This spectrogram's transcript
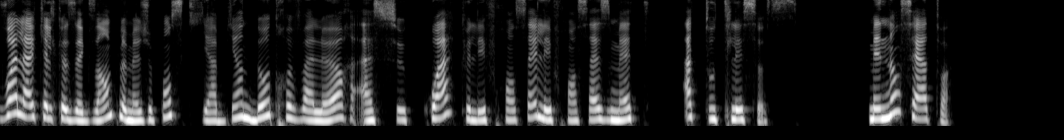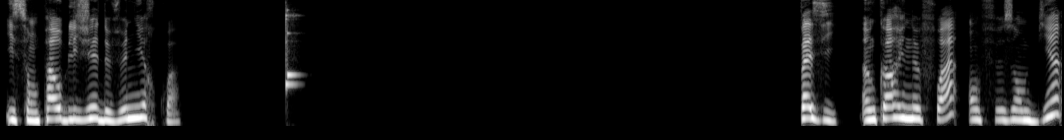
Voilà quelques exemples, mais je pense qu'il y a bien d'autres valeurs à ce quoi que les Français et les Françaises mettent à toutes les sauces. Maintenant, c'est à toi. Ils sont pas obligés de venir quoi. Vas-y, encore une fois, en faisant bien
